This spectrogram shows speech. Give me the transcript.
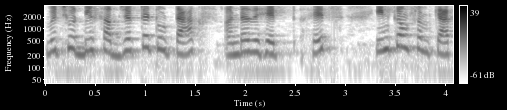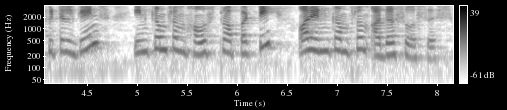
which would be subjected to tax under the head, heads income from capital gains, income from house property, or income from other sources.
